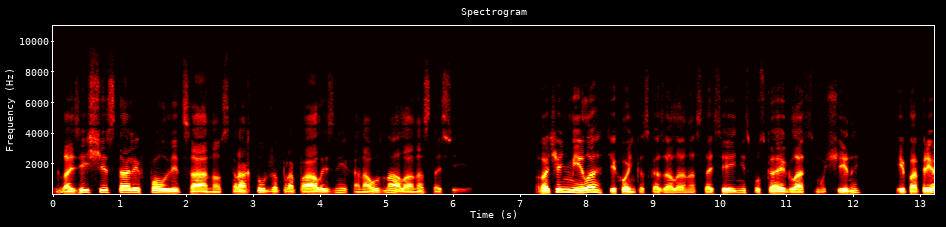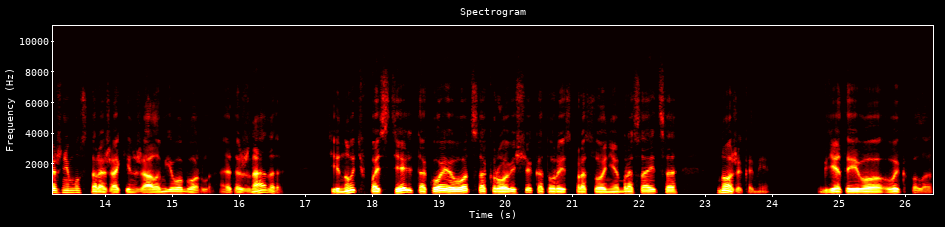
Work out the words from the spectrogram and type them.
Глазищи стали в пол лица, но страх тут же пропал из них, она узнала Анастасию. «Очень мило», — тихонько сказала Анастасия, не спуская глаз с мужчины и по-прежнему сторожа кинжалом его горло. «Это ж надо! Тянуть в постель такое вот сокровище, которое с просонья бросается ножиками. Где ты его выкопала?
